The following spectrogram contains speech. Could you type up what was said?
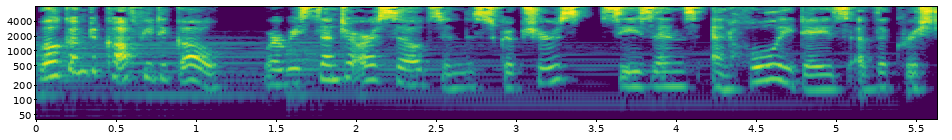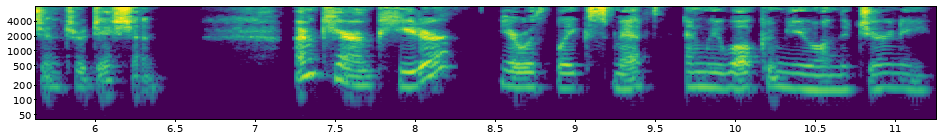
Welcome to Coffee to Go, where we center ourselves in the scriptures, seasons, and holy days of the Christian tradition. I'm Karin Peter, here with Blake Smith, and we welcome you on the journey.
